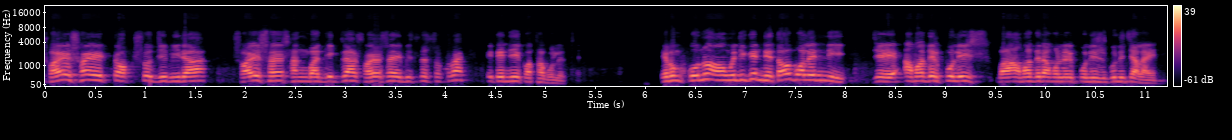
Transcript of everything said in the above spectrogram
শয়ে শয়ে টকশোজীবীরা শয়ে শয়ে সাংবাদিকরা, শয়ে শয়ে বিশ্লেষকরা এটা নিয়ে কথা বলেছে এবং কোনো আওয়ামী লীগের নেতাও বলেননি যে আমাদের পুলিশ বা আমাদের আমলের পুলিশ গুলি চালায়নি।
